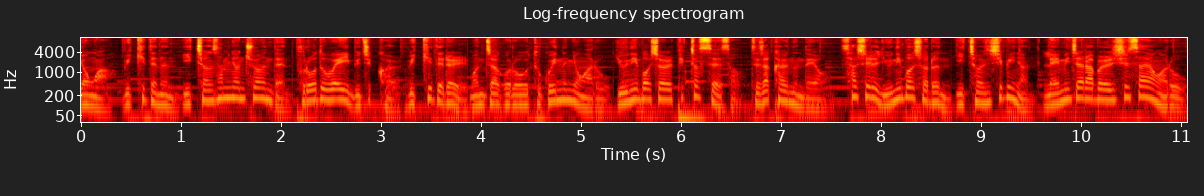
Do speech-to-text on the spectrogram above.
영화 위키드는 2003년 초연된 브로드웨이 뮤지컬 위키드를 원작으로 두고 있는 영화로 유니버셜 픽처스에서 제작하였는데요. 사실 유니버셜은 2012년 레미제라블 실사 영화로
